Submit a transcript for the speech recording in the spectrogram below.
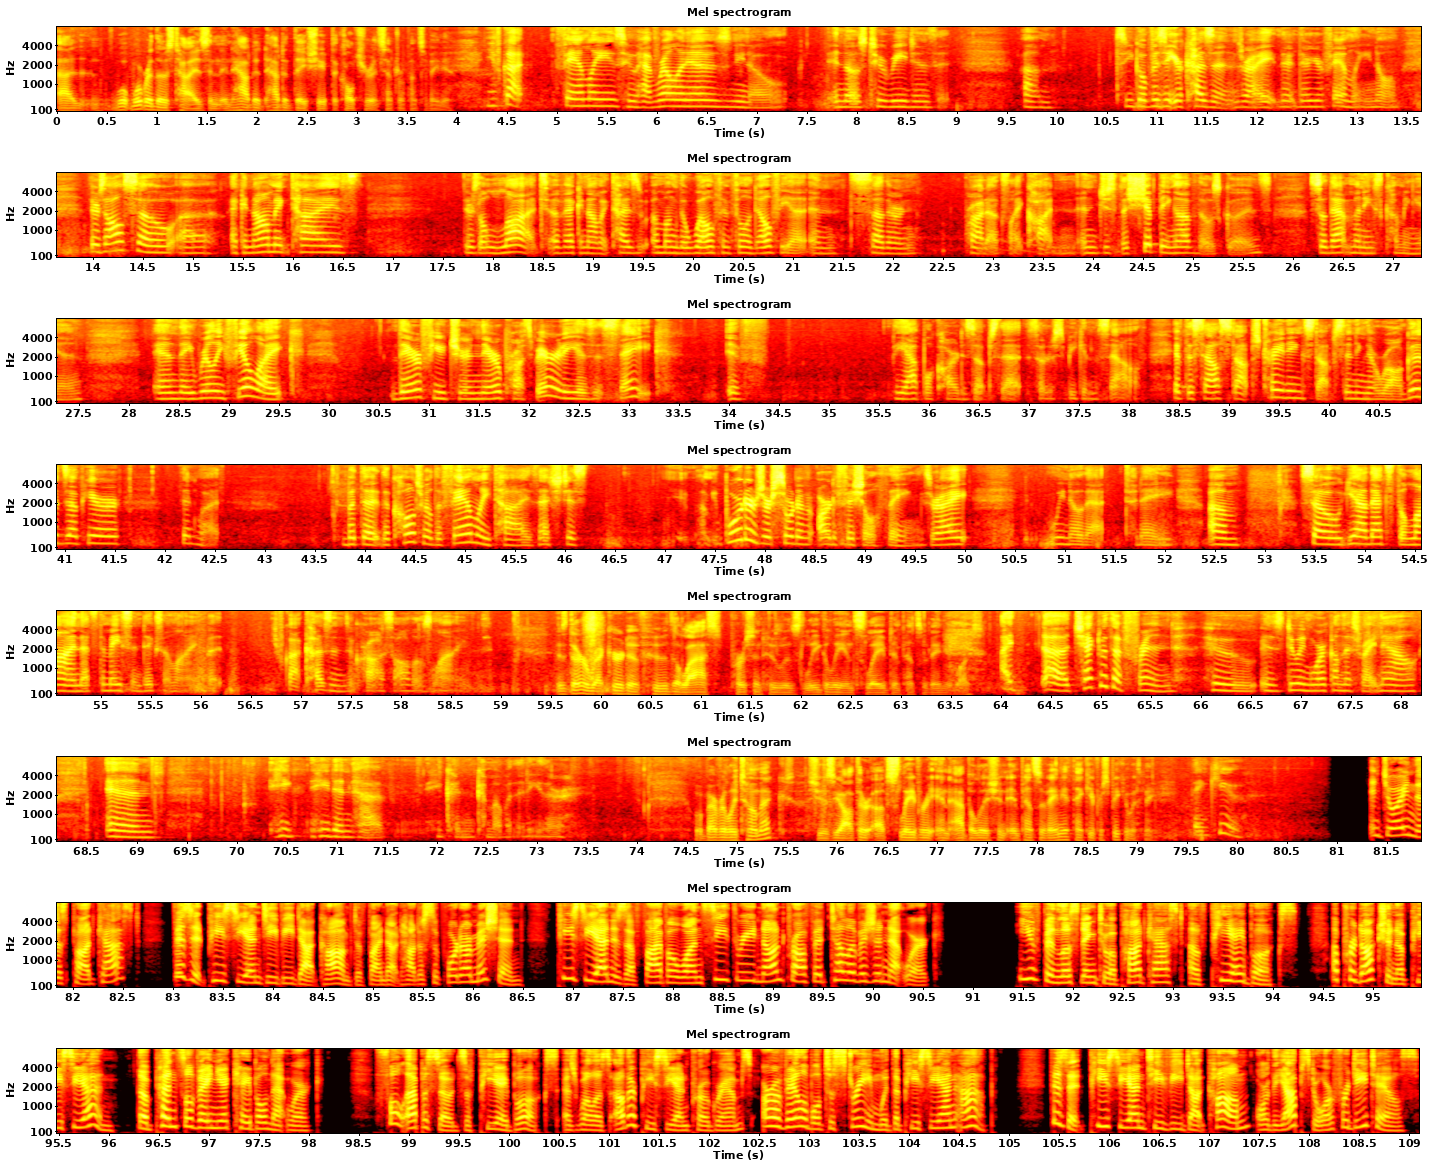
Uh, what, what, were those ties, and, and, how, did, how did they shape the culture in central Pennsylvania? You've got families who have relatives, you know, in those two regions that um, so you go visit your cousins, right? They're, they're your family, you know. There's also uh, economic ties. There's a lot of economic ties among the wealth in Philadelphia and southern products like cotton and just the shipping of those goods. So that money's coming in. And they really feel like their future and their prosperity is at stake if the apple cart is upset, so to speak, in the South. If the South stops trading, stops sending their raw goods up here, then what? But the, the cultural, the family ties, that's just, I mean, borders are sort of artificial things, right? We know that today. Um, so, yeah, that's the line, that's the Mason Dixon line, but you've got cousins across all those lines. Is there a record of who the last person who was legally enslaved in Pennsylvania was? I uh, checked with a friend who is doing work on this right now, and he he didn't have he couldn't come up with it either. Well, Beverly Tomek, she is the author of Slavery and Abolition in Pennsylvania. Thank you for speaking with me. Thank you. Enjoying this podcast? Visit PCNTV.com to find out how to support our mission. PCN is a 501c3 nonprofit television network. You've been listening to a podcast of PA Books, a production of PCN, the Pennsylvania Cable Network. Full episodes of PA Books, as well as other PCN programs, are available to stream with the PCN app. Visit PCNTV.com or the App Store for details.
